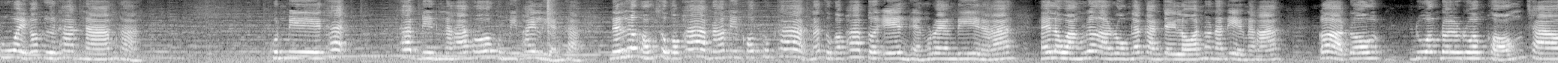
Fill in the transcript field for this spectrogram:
ถ้วยก็คือธาตุน้ำค่ะ คุณมีธาตุธาตุดินนะคะ เพราะว่าคุณมีไพ่เหรียญค่ะ ในเรื่องของสุขภาพนะคะมีครบทุกธาตุนะสุขภาพตัวเองแข็งแรงดีนะคะ ให้ระวังเรื่องอารมณ์และการใจร้อนเท่านั้นเองนะคะ ก็ดวงดวงโดยรวมของชาว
